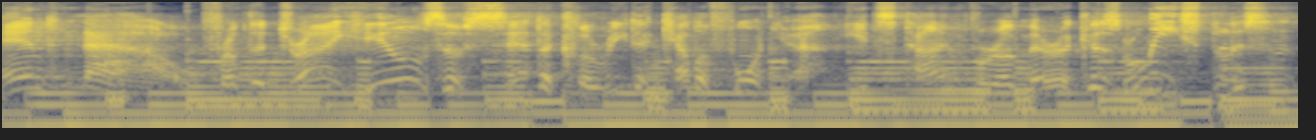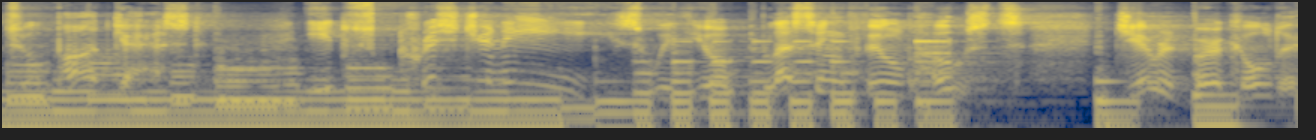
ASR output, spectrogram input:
And now, from the dry hills of Santa Clarita, California, it's time for America's least listened to podcast. It's Christianese with your blessing filled hosts, Jared Burkholder,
